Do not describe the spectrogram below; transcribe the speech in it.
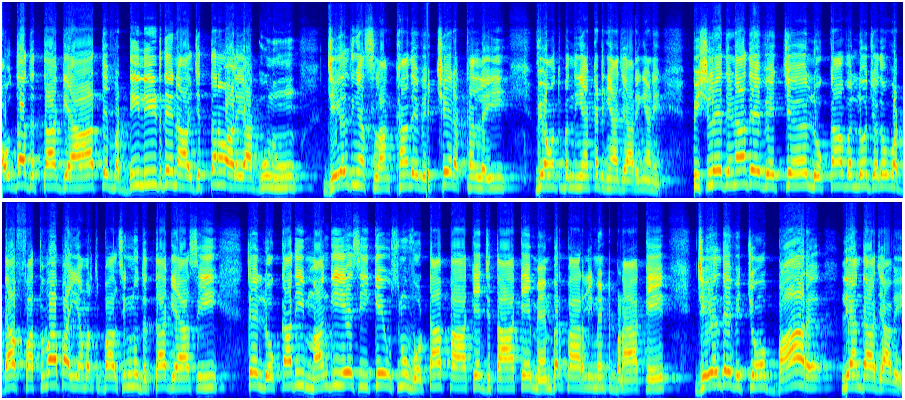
ਅਹੁਦਾ ਦਿੱਤਾ ਗਿਆ ਤੇ ਵੱਡੀ ਲੀਡ ਦੇ ਨਾਲ ਜਿੱਤਣ ਵਾਲੇ ਆਗੂ ਨੂੰ ਜੇਲ੍ਹ ਦੀਆਂ ਸਲਾਖਾਂ ਦੇ ਵਿੱਚੇ ਰੱਖਣ ਲਈ ਵਿਉਂਤਬੰਦੀਆਂ ਘਟੀਆਂ ਜਾ ਰਹੀਆਂ ਨੇ। ਪਿਛਲੇ ਦਿਨਾਂ ਦੇ ਵਿੱਚ ਲੋਕਾਂ ਵੱਲੋਂ ਜਦੋਂ ਵੱਡਾ ਫਤਵਾ ਭਾਈ ਅਮਰਤਪਾਲ ਸਿੰਘ ਨੂੰ ਦਿੱਤਾ ਗਿਆ ਸੀ ਤੇ ਲੋਕਾਂ ਦੀ ਮੰਗ ਹੀ ਇਹ ਸੀ ਕਿ ਉਸ ਨੂੰ ਵੋਟਾਂ ਪਾ ਕੇ, ਜਿਤਾ ਕੇ, ਮੈਂਬਰ ਪਾਰਲੀਮੈਂਟ ਬਣਾ ਕੇ ਜੇਲ੍ਹ ਦੇ ਵਿੱਚੋਂ ਬਾਹਰ ਲਿਆਂਦਾ ਜਾਵੇ।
